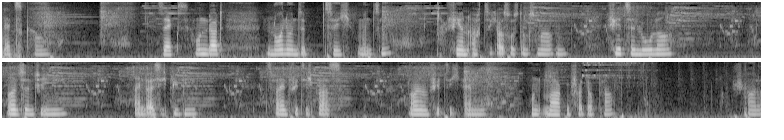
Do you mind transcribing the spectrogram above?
Let's go. 679 Münzen, 84 Ausrüstungsmarken, 14 Lola, 19 Genie, 31 Bibi, 42 Bass, 49 Ms und Markenverdoppler. Schade.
